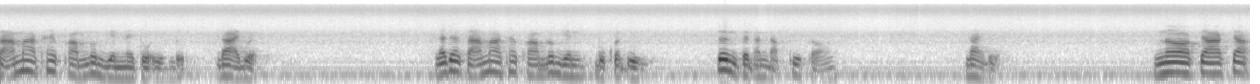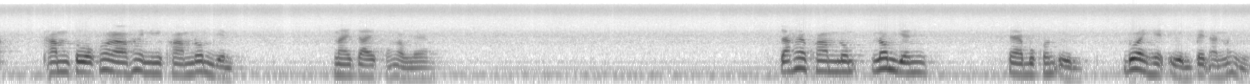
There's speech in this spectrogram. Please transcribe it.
สามารถให้ความร่มเย็นในตัวเองได้ด้วย และจะสามารถให้ความร่มเย็นบุคคลอื่น ซึ่งเป็นอันดับที่สองได้ด้วย นอกจากจะทำตัวของเราให้มีความร่มเย็นในใจของเราแล้ว จะให้ความลมล่มเย็นแก่บุคคลอื่น ด้วยเหตุอื่นเป็นอันไม่มี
